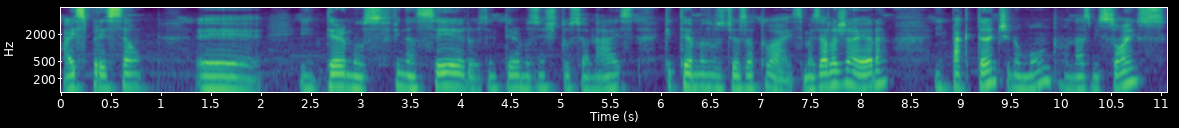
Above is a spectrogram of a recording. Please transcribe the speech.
a expressão é, em termos financeiros, em termos institucionais que temos nos dias atuais, mas ela já era impactante no mundo, nas missões,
